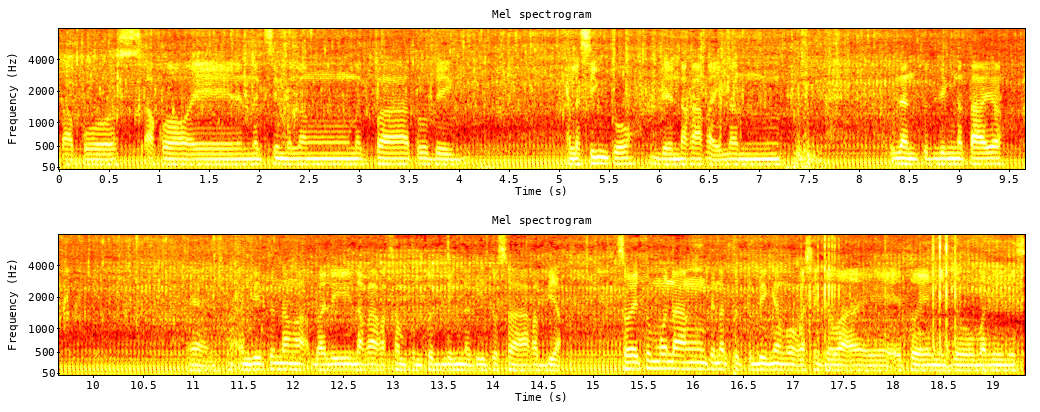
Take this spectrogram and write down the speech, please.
Tapos ako eh nagsimulang nagpatubig alas 5 then nakakailan ilan tudling na tayo. Ayan andito na nga. Bali nakakasampung tudling na dito sa kabiyak So ito muna ang pinatutubigan ko kasi gawa eh, ito ay eh, medyo malinis.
